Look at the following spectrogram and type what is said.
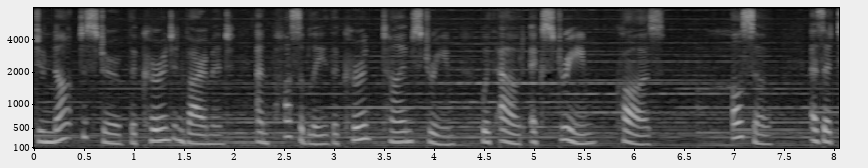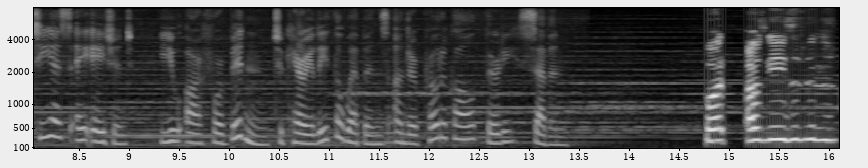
do not disturb the current environment and possibly the current time stream without extreme cause. Also, as a TSA agent, you are forbidden to carry lethal weapons under Protocol 37. But I was going to use it to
